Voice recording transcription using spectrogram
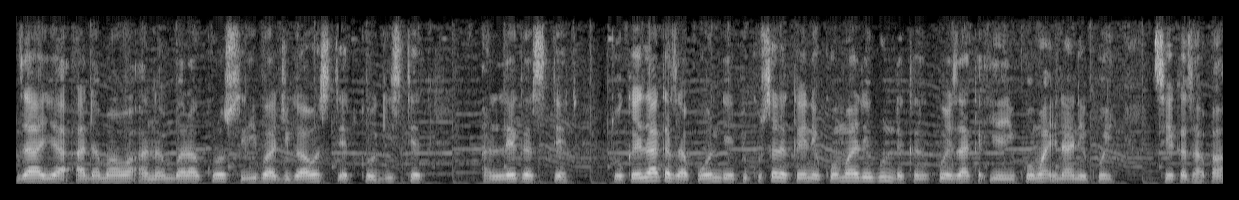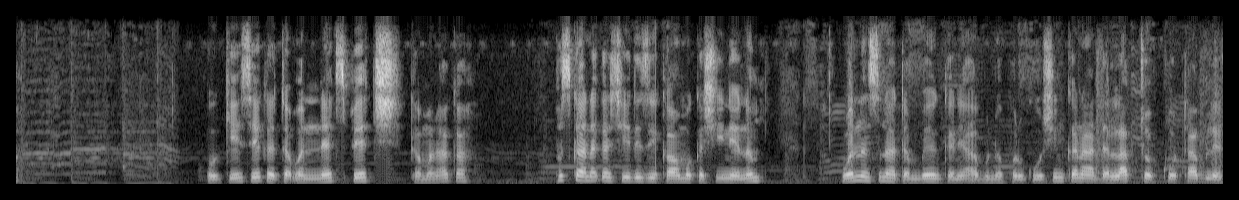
Za a yi a adamawa anambra cross river jigawa state kogi state and lagos state. To kai za ka zaɓi wanda ya fi kusa da kai ne ko ma dai gun da ka kawai za ka iya yi ko ma ina ne kawai sai ka zaɓa. Ok sai ka taɓa next page kamar haka. Fuska na ƙarshe da zai kawo maka shine nan. Wannan suna tambayan ka ne abu na farko shin kana da laptop ko tablet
